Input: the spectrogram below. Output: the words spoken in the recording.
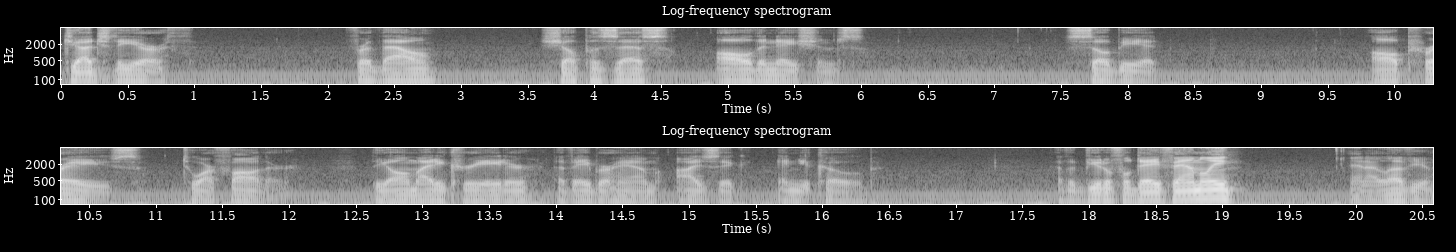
judge the earth, for thou shalt possess all the nations. So be it. All praise to our Father the Almighty Creator of Abraham, Isaac, and Jacob. Have a beautiful day, family, and I love you.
